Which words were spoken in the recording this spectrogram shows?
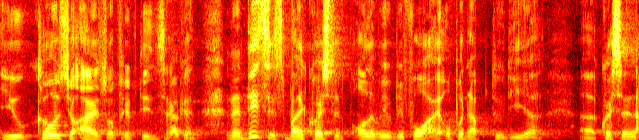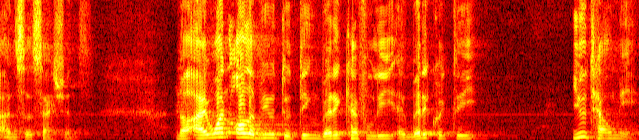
You close your eyes for 15 seconds. And then this is my question to all of you before I open up to the uh, uh, question and answer sessions. Now, I want all of you to think very carefully and very quickly. You tell me,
